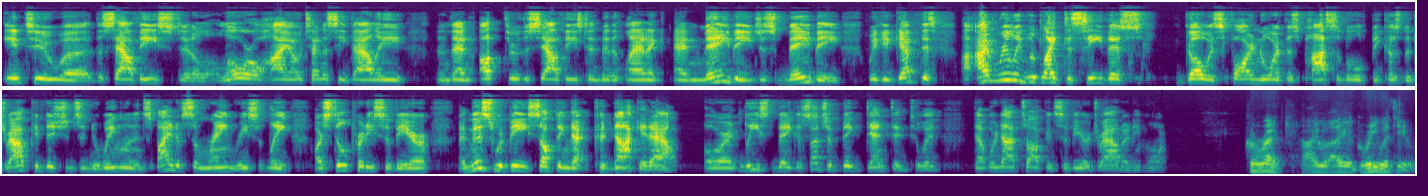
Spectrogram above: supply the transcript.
into uh, the southeast and lower Ohio, Tennessee Valley, and then up through the southeast and mid Atlantic. And maybe, just maybe, we could get this. I really would like to see this go as far north as possible because the drought conditions in New England, in spite of some rain recently, are still pretty severe. And this would be something that could knock it out or at least make a, such a big dent into it that we're not talking severe drought anymore. Correct. I, I agree with you.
